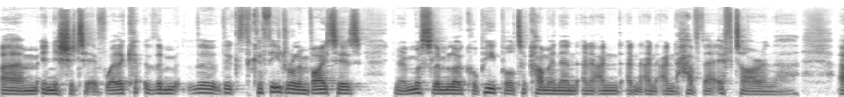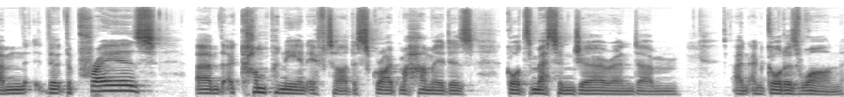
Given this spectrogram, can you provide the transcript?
um, initiative where the, the, the, the, cathedral invited you know Muslim local people to come in and and and and, and have their iftar in there. Um, the the prayers um, that accompany an iftar describe Muhammad as God's messenger and um, and, and God as one.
